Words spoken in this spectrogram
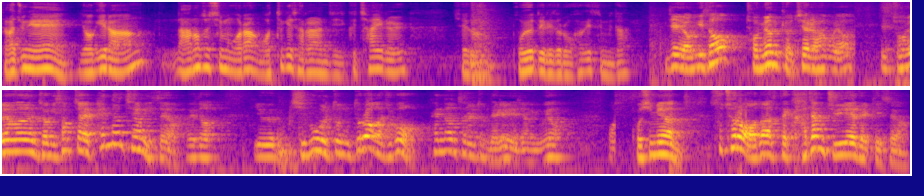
나중에 여기랑 나눠서 심은 거랑 어떻게 자라는지 그 차이를 제가 보여드리도록 하겠습니다. 이제 여기서 조명 교체를 하고요. 조명은 저기 석자에 펜던트형이 있어요. 그래서 이 지붕을 좀 뚫어가지고 펜던트를 좀 내릴 예정이고요 어, 보시면 수초를 얻어왔을 때 가장 주의해야 될 게 있어요.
